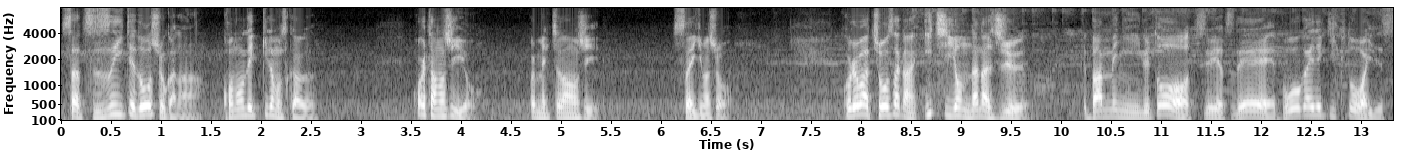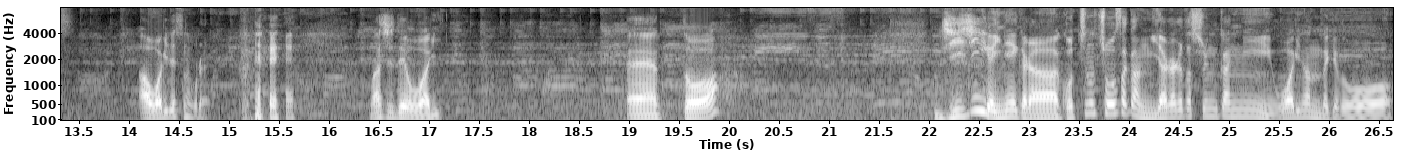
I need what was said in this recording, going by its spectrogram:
さあ、続いてどうしようかな。このデッキでも使う。これ楽しいよ。これめっちゃ楽しい。さあ、行きましょう。これは調査官1、4、7、10。盤面にいると強いやつで、妨害デッキ引くと終わりです。あ、終わりですね、これ。マジで終わり。えー、っと、ジジイがいねえから、こっちの調査官やられた瞬間に終わりなんだけど、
